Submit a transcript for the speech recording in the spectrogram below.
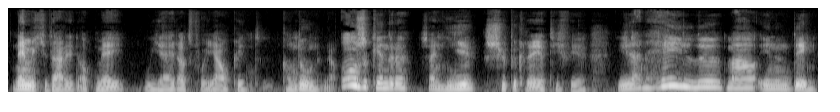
neem ik je daarin ook mee hoe jij dat voor jouw kind kan doen. Nou, onze kinderen zijn hier super creatief weer. Die zijn helemaal in hun ding.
